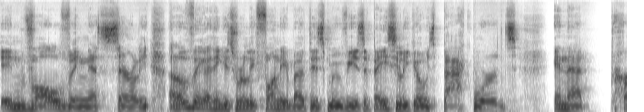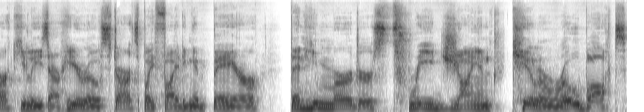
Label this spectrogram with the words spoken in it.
involving necessarily. Another thing I think is really funny about this movie is it basically goes backwards in that Hercules, our hero, starts by fighting a bear, then he murders three giant killer robots.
